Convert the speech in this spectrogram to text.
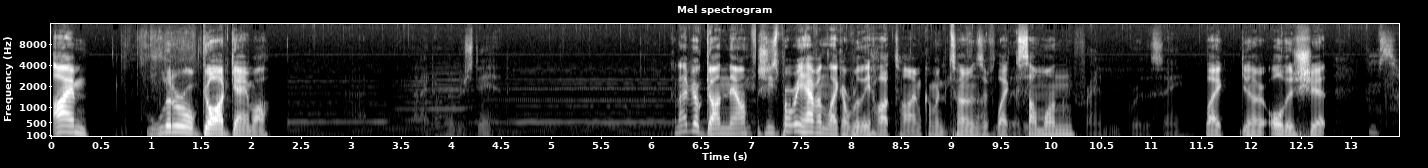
I'm literal god gamer. Can I have your gun now? She's probably having like a really hard time coming to terms with like someone friend were the same. like, you know, all this shit. I'm sorry.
